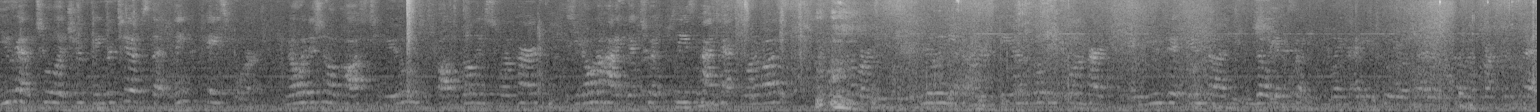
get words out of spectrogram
you have a tool at your fingertips that Link pays for, no additional cost to you, which is called the building scorecard. If you don't know how to get to it, please contact one of us. You really need to understand the building scorecard and use it in the building, so like I think Julio said, and some of the questions said,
